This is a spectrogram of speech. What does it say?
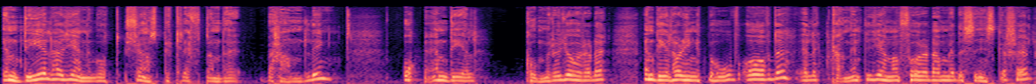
En del har genomgått könsbekräftande behandling och en del kommer att göra det. En del har inget behov av det eller kan inte genomföra det av medicinska skäl.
